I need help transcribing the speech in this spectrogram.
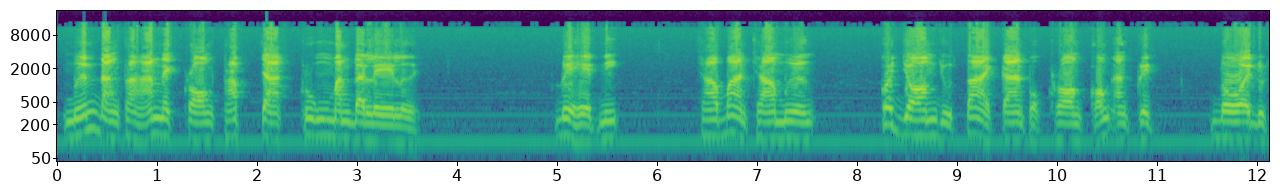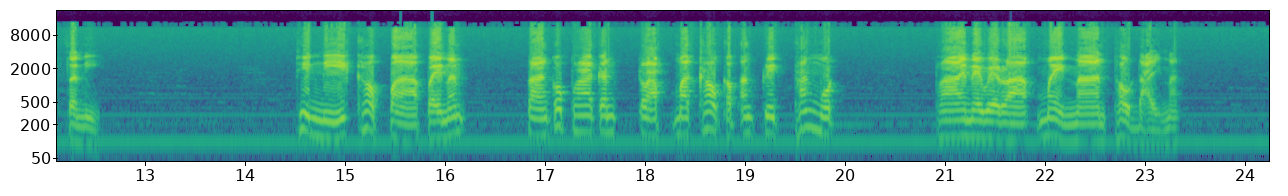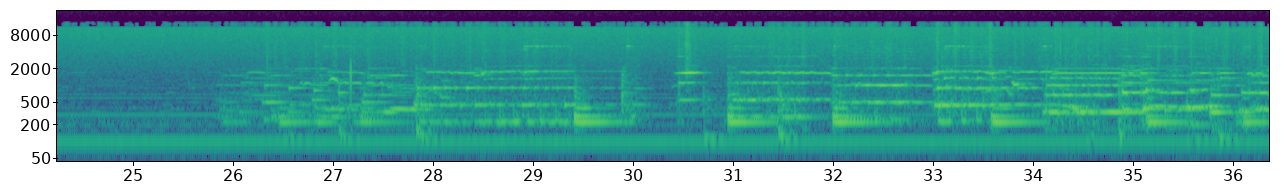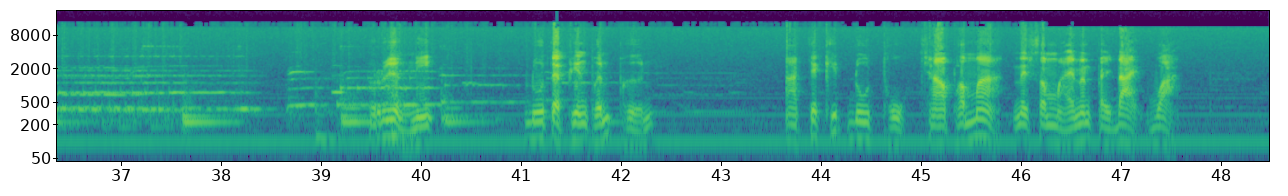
เหมือนดังทหารในกรองทัพจากกรุงมันดาเลเลย ด้วยเหตุนี้ ชาวบ้านชาวเมืองก็ยอมอยู่ใต้การปกครองของอังกฤษโดยดุษณี ที่หนีเข้าป่าไปนั้น ต่างก็พากันกลับมาเข้ากับอังกฤษทั้งหมด ภายในเวลาไม่นานเท่าใดนัก พียงเผินๆอาจจะคิดดูถูกชาวพม่าในสมัยนั้นไปได้ว่า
